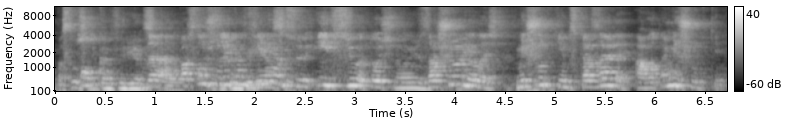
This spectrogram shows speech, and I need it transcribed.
Послушали конференцию. да, послушали конференцию и все, точно зашорилось, Мишутки им сказали, а вот, а Мишутки.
